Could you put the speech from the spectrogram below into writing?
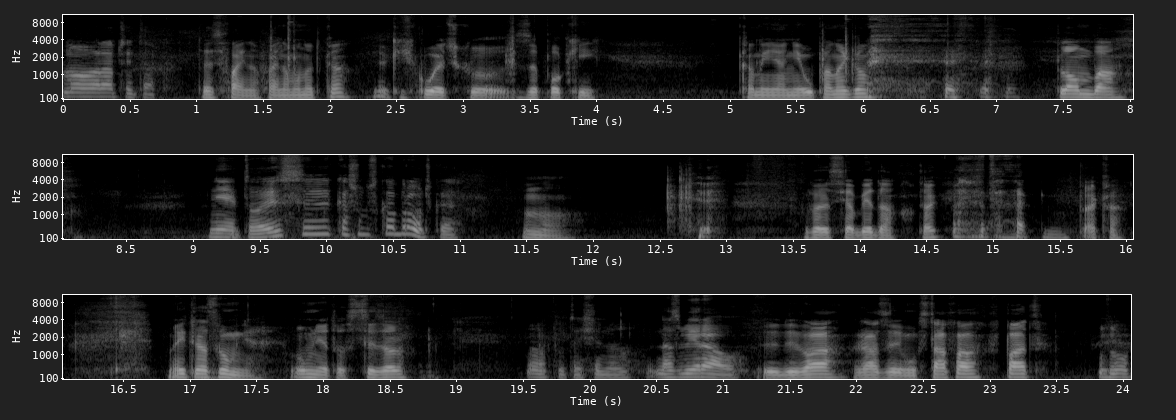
No raczej tak. To jest fajna, fajna monetka. Jakieś kółeczko z epoki kamienia nieupanego. Plomba. Nie, to jest y, kaszubska obrączka. No. Wersja bieda, tak? tak. Taka. No i teraz u mnie. U mnie to scyzor. No tutaj się na, nazbierało. Dwa razy Mustafa wpadł. No.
